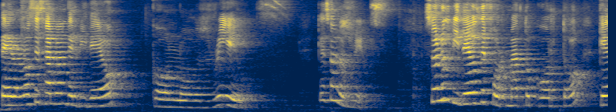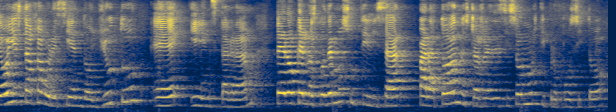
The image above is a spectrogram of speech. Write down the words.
pero no se salvan del video con los reels? ¿Qué son los reels? Son los videos de formato corto que hoy están favoreciendo YouTube e Instagram, pero que los podemos utilizar para todas nuestras redes y son multipropósito.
